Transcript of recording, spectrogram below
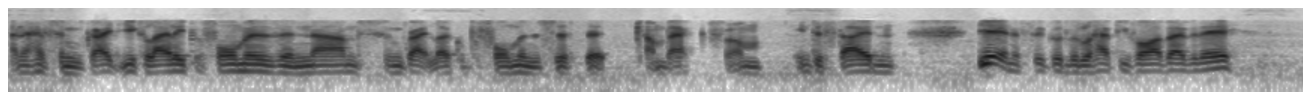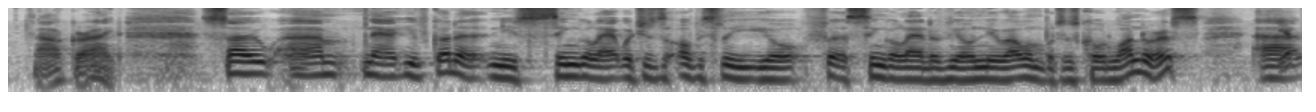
And they have some great ukulele performers and um, some great local performers just that come back from interstate. And yeah, and it's a good little happy vibe over there. Oh, great! So um, now you've got a new single out, which is obviously your first single out of your new album, which is called Wondrous. Uh,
